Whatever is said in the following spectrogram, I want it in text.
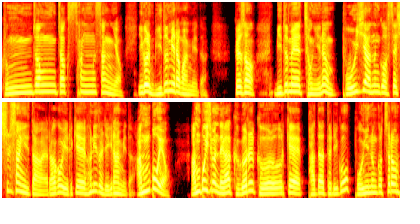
긍정적 상상력 이걸 믿음이라고 합니다. 그래서 "믿음의 정의는 보이지 않는 것의 실상이다."라고 이렇게 흔히들 얘기를 합니다. 안 보여. 안 보이지만 내가 그거를 그렇게 받아들이고 보이는 것처럼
